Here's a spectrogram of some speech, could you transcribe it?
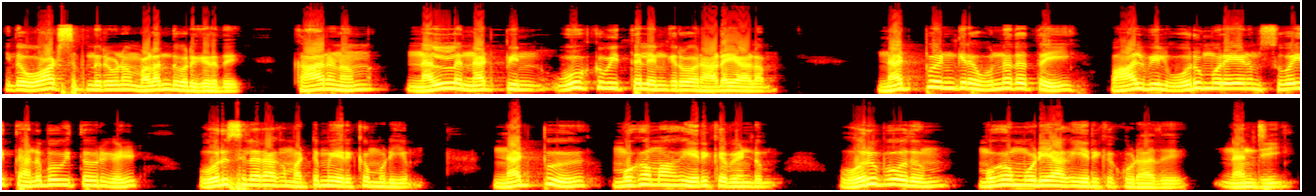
இந்த வாட்ஸ்அப் நிறுவனம் வளர்ந்து வருகிறது. காரணம் நல்ல நட்பின் ஊக்குவித்தல் என்கிற ஒரு அடையாளம். நட்பு என்கிற உன்னதத்தை வாழ்வில் ஒரு முறையிலும் சுவைத்து அனுபவித்தவர்கள் ஒரு சிலராக மட்டுமே இருக்க முடியும். நட்பு முகமாக இருக்க வேண்டும். ஒருபோதும் முகமூடியாக இருக்கக்கூடாது. நன்றி.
